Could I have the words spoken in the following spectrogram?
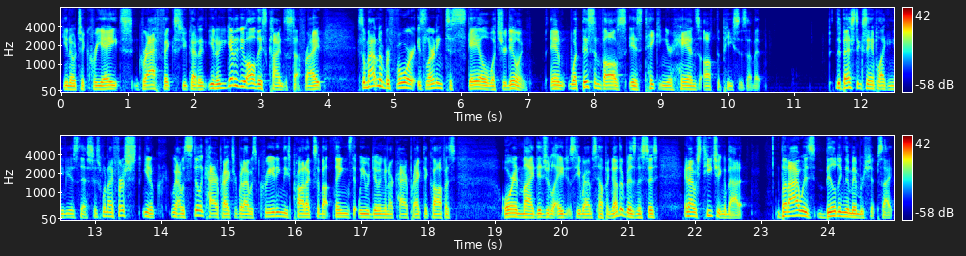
you know, to create graphics, you've got to, you know, you got to do all this kinds of stuff, right? So, mountain number four is learning to scale what you're doing. And what this involves is taking your hands off the pieces of it. The best example I can give you is this is when I first, you know, I was still a chiropractor, but I was creating these products about things that we were doing in our chiropractic office or in my digital agency where I was helping other businesses and I was teaching about it. But I was building the membership site.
